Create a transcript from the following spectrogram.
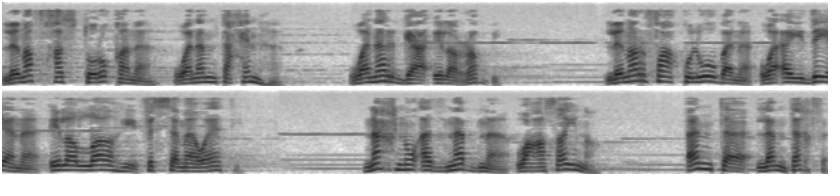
لنفحص طرقنا ونمتحنها ونرجع إلى الرب. لنرفع قلوبنا وأيدينا إلى الله في السماوات. نحن أذنبنا وعصينا. أنت لم تغفر.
